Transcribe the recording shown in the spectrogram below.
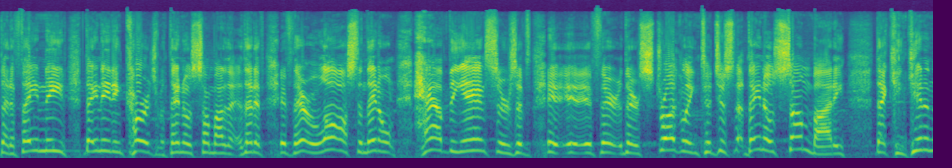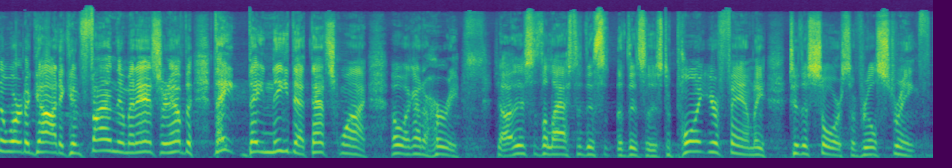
That if they need, they need encouragement, they know somebody that, that if, if they're lost and they don't have the answers, if, if they're, they're struggling to just, they know somebody that can get in the Word of God God can find them an answer and help them. They, they need that. That's why. Oh, I got to hurry. Uh, this is the last of this, of this list. To point your family to the source of real strength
